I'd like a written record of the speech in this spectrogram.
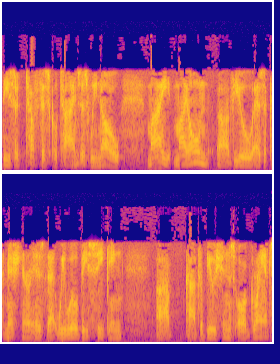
These are tough fiscal times, as we know. My my own uh, view as a commissioner is that we will be seeking uh, contributions or grants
